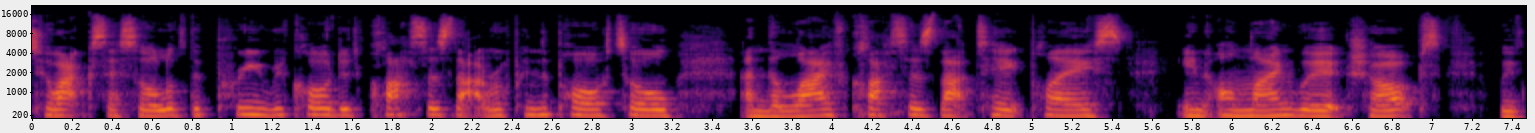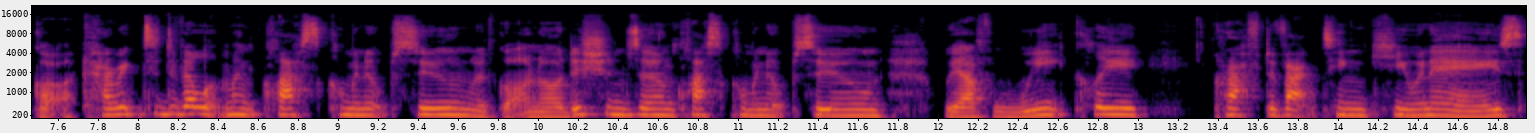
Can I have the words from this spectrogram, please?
to access all of the pre recorded classes that are up in the portal and the live classes that take place in online workshops. We've got a character development class coming up soon. We've got an audition zone class coming up soon. We have weekly craft of acting Q&As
